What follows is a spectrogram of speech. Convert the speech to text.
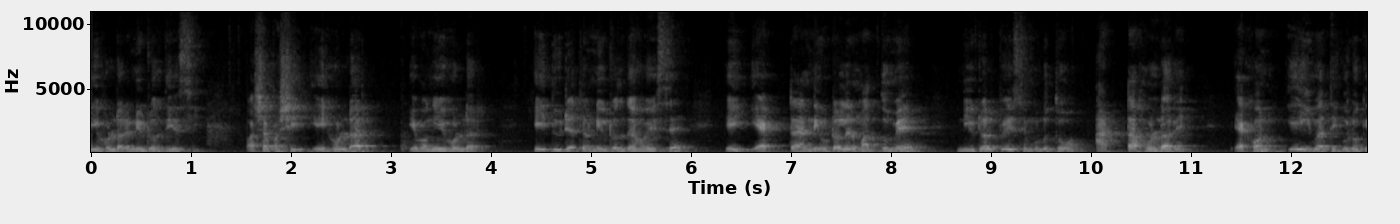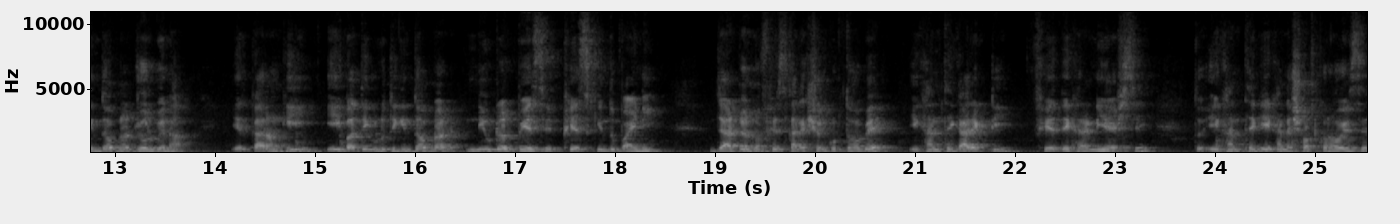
এই হোল্ডারে নিউট্রাল দিয়েছি। পাশাপাশি এই হোল্ডার এবং এই হোল্ডার এই দুইটাতেও নিউট্রাল দেওয়া হয়েছে। এই একটা নিউট্রালের মাধ্যমে নিউট্রাল পেয়েছে মূলত আটটা হোল্ডারে এখন এই বাতিগুলো কিন্তু আপনার জ্বলবে না। এর কারণ কি? এই বাতিগুলোতে কিন্তু আপনার নিউট্রাল পেয়েছে ফেস কিন্তু পায়নি। যার জন্য ফেস কানেকশন করতে হবে। এখান থেকে আরেকটি ফেজ এখানে নিয়ে আসছি। তো এখান থেকে এখানে শর্ট করা হয়েছে।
